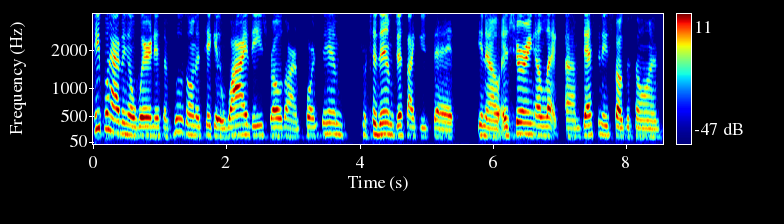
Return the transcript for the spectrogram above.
people having awareness of who's on the ticket, why these roles are important to him, to them, just like you said, you know, ensuring elect um, Destiny's focus on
